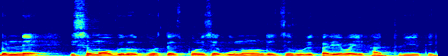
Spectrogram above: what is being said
બંને ઈસમો વિરુદ્ધ વર્તેજ પોલીસે ગુનો નોંધી જરૂરી કાર્યવાહી હાથ ધરી હતી.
